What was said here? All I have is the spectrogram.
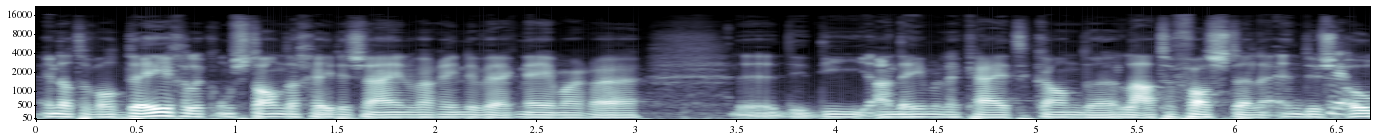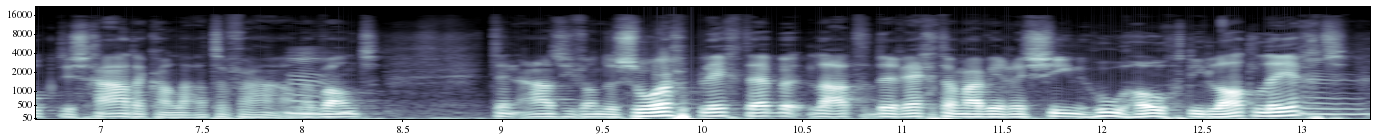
En dat er wel degelijk omstandigheden zijn waarin de werknemer die, die, aannemelijkheid kan laten vaststellen. En dus ook de schade kan laten verhalen. Mm. Want ten aanzien van de zorgplicht hebben, laat de rechter maar weer eens zien hoe hoog die lat ligt. Mm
